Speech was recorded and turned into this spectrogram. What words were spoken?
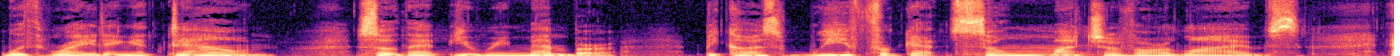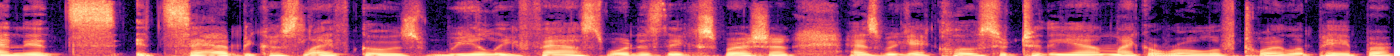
with writing it down so that you remember because we forget so much of our lives. And it's it's sad because life goes really fast. What is the expression? As we get closer to the end like a roll of toilet paper,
